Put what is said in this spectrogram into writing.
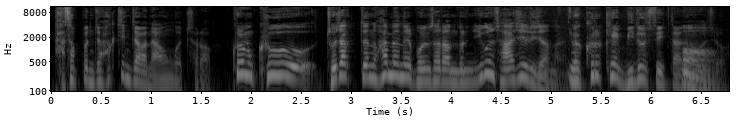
다섯 번째 확진자가 나온 것처럼. 그러면 그 조작된 화면을 본 사람들은 이건 사실이잖아요. 네, 그렇게 믿을 수 있다는 어. 거죠.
